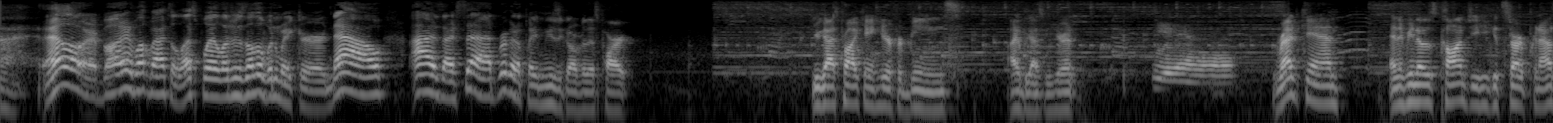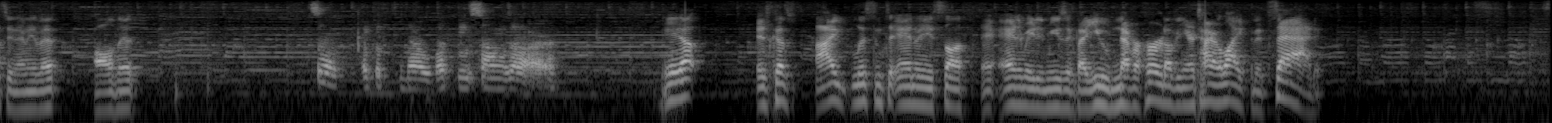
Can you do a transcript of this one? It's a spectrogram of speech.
Hello everybody, welcome back to Let's Play Legends of the Wind Waker. Now, as I said, we're gonna play music over this part. You guys probably can't hear for beans. I hope you guys can hear it. Yeah. Red can, and if he knows kanji, he could start pronouncing any of it. All of it. So I could know what these songs are. Yep. It's because I listen to anime stuff, animated music that you've never heard of in your entire life, and it's sad.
